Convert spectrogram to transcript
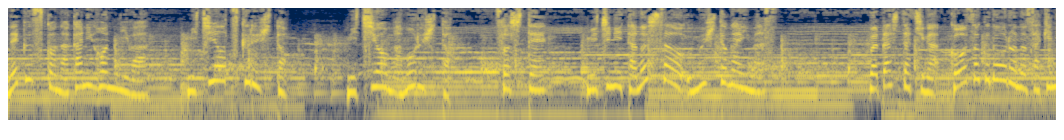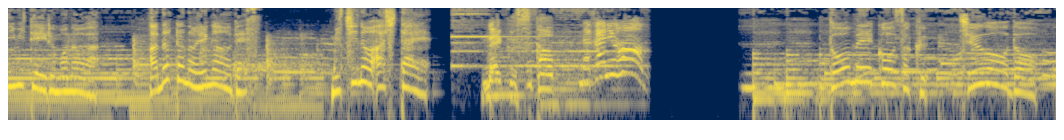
ネクスコ中日本には道を作る人道を守る人そして道に楽しさを生む人がいます。私たちが高速道路の先に見ているものはあなたの笑顔です。道の明日へ。ネクスコ中日本。東名高速中央道。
